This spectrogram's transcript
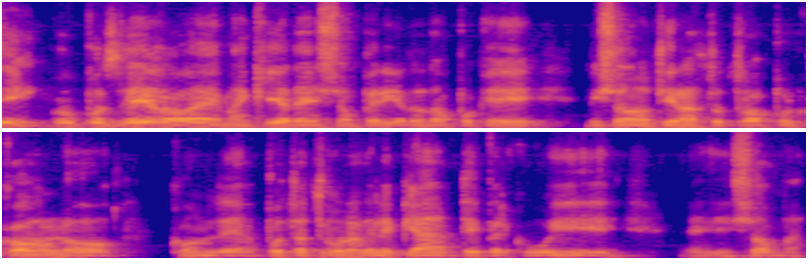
Sì, gruppo zero, eh, ma anch'io adesso è un periodo dopo che mi sono tirato troppo il collo con la potatura delle piante, per cui eh, insomma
